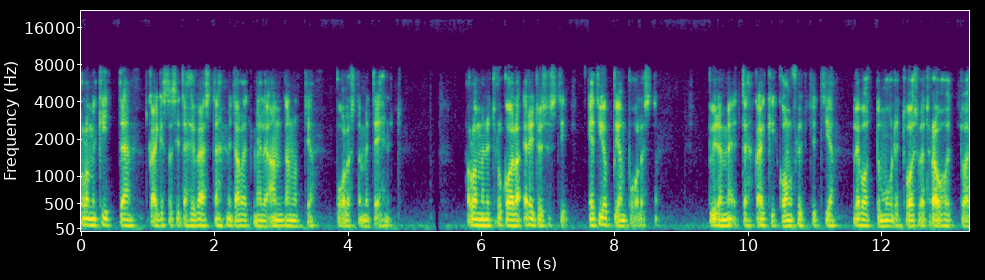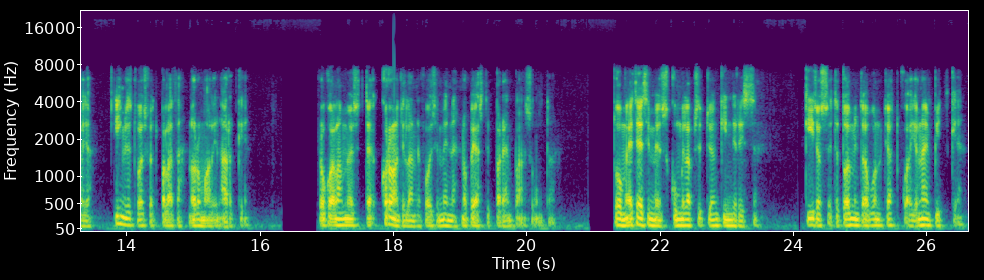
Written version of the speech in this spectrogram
haluamme kiittää kaikesta sitä hyvästä, mitä olet meille antanut ja puolestamme tehnyt. Haluamme nyt rukoilla erityisesti Etiopian puolesta. Pyydämme, että kaikki konfliktit ja levottomuudet voisivat rauhoittua ja ihmiset voisivat palata normaaliin arkeen. Rukoillaan myös, että koronatilanne voisi mennä nopeasti parempaan suuntaan. Tuomme eteesi myös kummilapsityön kinnirissä. Kiitos, että toiminta on voinut jatkua jo näin pitkään.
